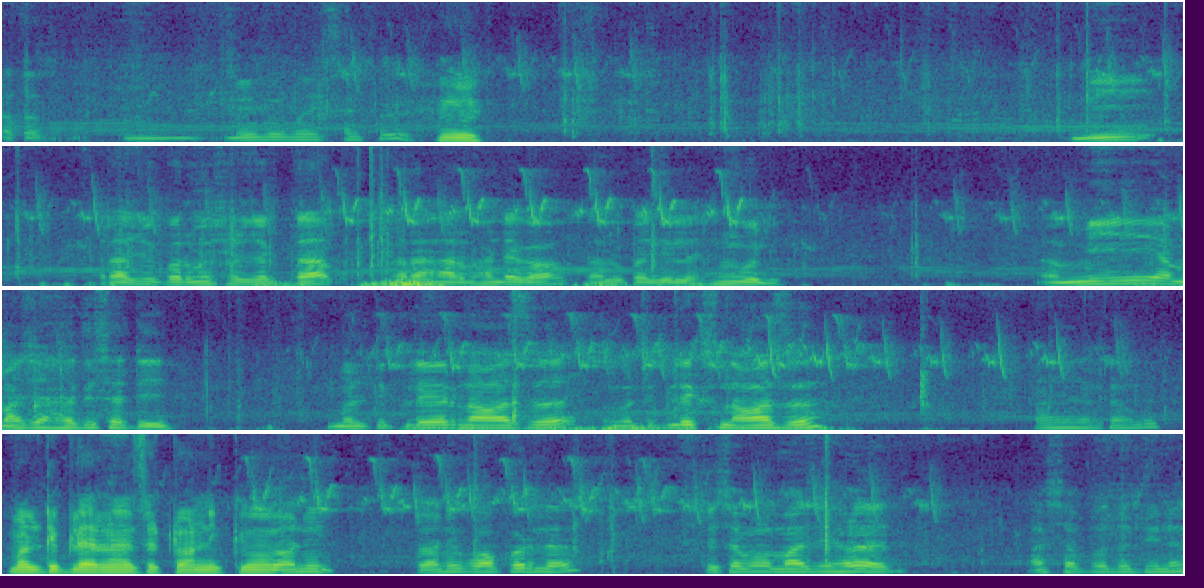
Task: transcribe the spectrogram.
आता मी मी माहिती सांगतो हम्म. मी राजू परमेश्वर जगताप राहणार भांडेगाव तालुका जिल्हा हिंगोली अं, मी माझ्या हळदीसाठी मल्टीप्लेअर नावाचं मल्टिप्लेक्स नावाचं काय आहे काय म्हणतात? मल्टीप्लेअर नावाचं टॉनिक किंवा टॉनिक टॉनिक वापरलं त्याच्यामुळे माझी हळद अशा पद्धतीनं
